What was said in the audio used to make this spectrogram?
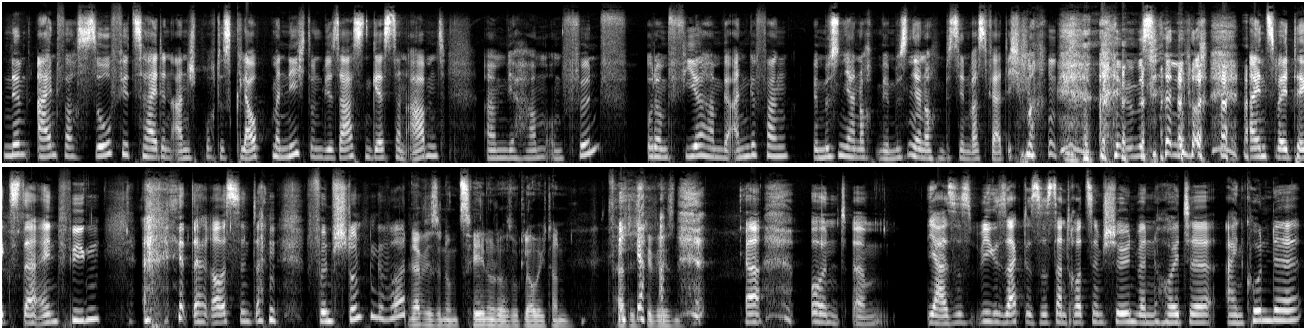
nimmt einfach so viel Zeit in Anspruch, das glaubt man nicht. Und wir saßen gestern Abend, ähm, wir haben um fünf oder um vier haben wir angefangen. Wir müssen ja noch, wir müssen ja noch ein bisschen was fertig machen. wir müssen ja nur noch ein, zwei Texte einfügen. Daraus sind dann fünf Stunden geworden. Ja, wir sind um zehn oder so, glaube ich, dann fertig ja. gewesen. Ja, und ähm, ja, es ist, wie gesagt, es ist dann trotzdem schön, wenn heute ein Kunde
